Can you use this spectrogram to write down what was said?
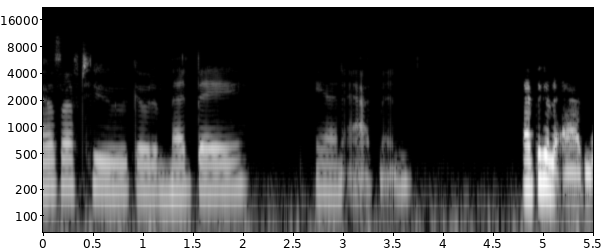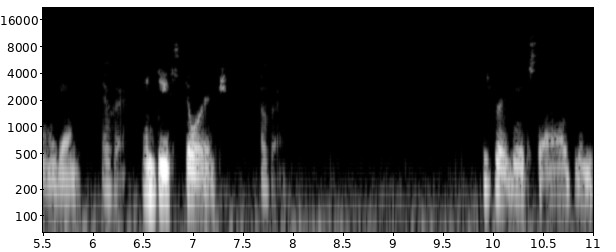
I also have to go to medbay and admin. I have to go to admin again Okay. and do storage. Okay. He's right next to admin.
